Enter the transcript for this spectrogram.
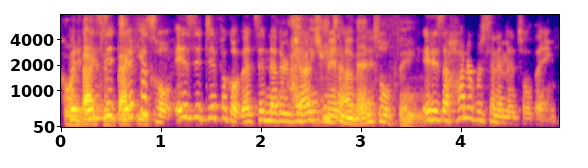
going but back is to it Becky's, difficult? Is it difficult? That's another judgment it's a of mental thing. it it is 100% a mental thing.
